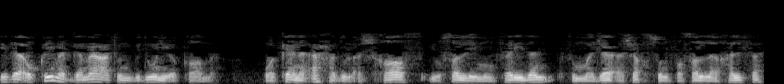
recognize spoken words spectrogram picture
إذا أقيمت جماعة بدون إقامة وكان أحد الأشخاص يصلي منفردا ثم جاء شخص فصلى خلفه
